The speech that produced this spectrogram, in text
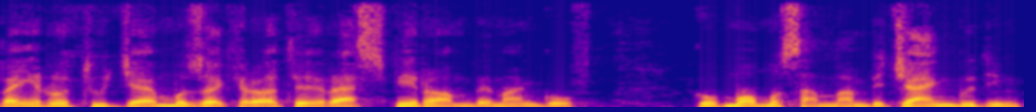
و این رو تو مذاکرات رسمی رام به من گفت. گفت ما مصمم به جنگ بودیم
